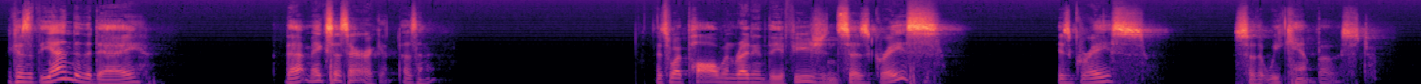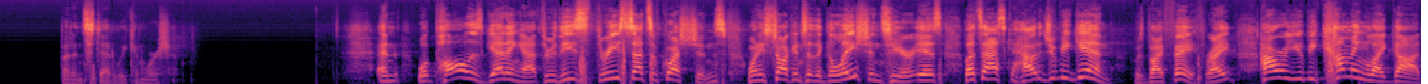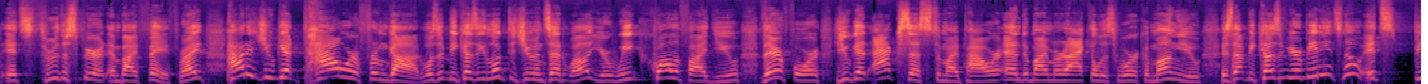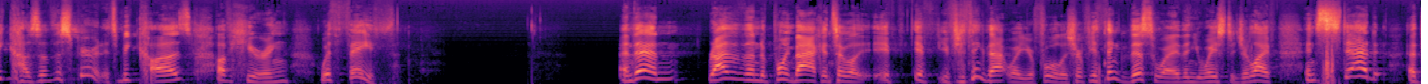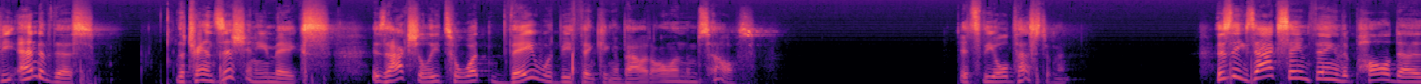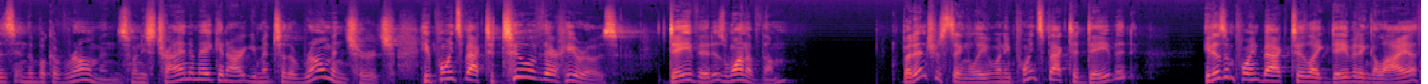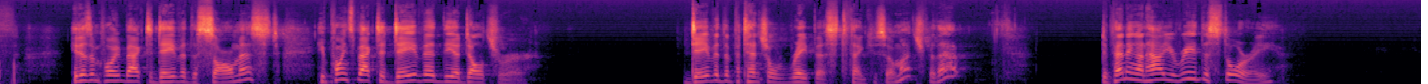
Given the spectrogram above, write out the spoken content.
Because at the end of the day, that makes us arrogant, doesn't it? That's why Paul, when writing to the Ephesians, says, Grace is grace so that we can't boast, but instead we can worship. And what Paul is getting at through these three sets of questions when he's talking to the Galatians here is let's ask, how did you begin? Was by faith, right? How are you becoming like God? It's through the Spirit and by faith, right? How did you get power from God? Was it because He looked at you and said, Well, your weak qualified you, therefore you get access to my power and to my miraculous work among you? Is that because of your obedience? No, it's because of the Spirit, it's because of hearing with faith. And then rather than to point back and say, well, if, if, if you think that way, you're foolish, or if you think this way, then you wasted your life. Instead, at the end of this, the transition he makes is actually to what they would be thinking about all in themselves. It's the Old Testament. This is the exact same thing that Paul does in the book of Romans when he's trying to make an argument to the Roman church. He points back to two of their heroes. David is one of them, but interestingly, when he points back to David, he doesn't point back to like David and Goliath. He doesn't point back to David the psalmist. He points back to David the adulterer. David the potential rapist. Thank you so much for that. Depending on how you read the story,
